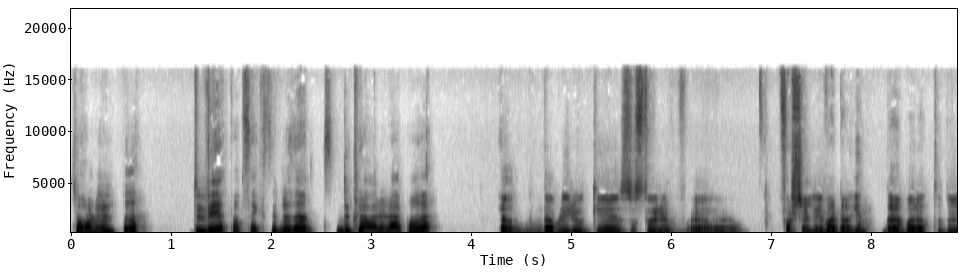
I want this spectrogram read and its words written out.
så har du øvd på det. Du vet at 60% Du klarer deg på det. Ja, da blir det jo ikke så store eh, forskjeller i hverdagen. Det er bare at du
